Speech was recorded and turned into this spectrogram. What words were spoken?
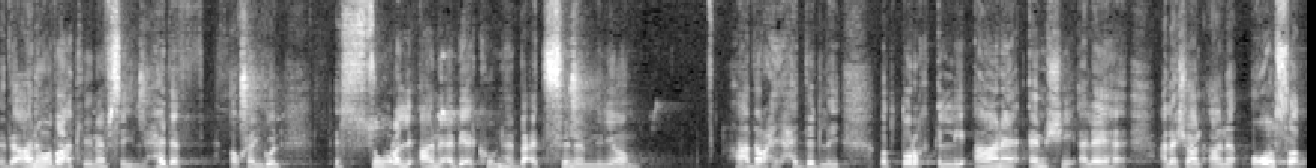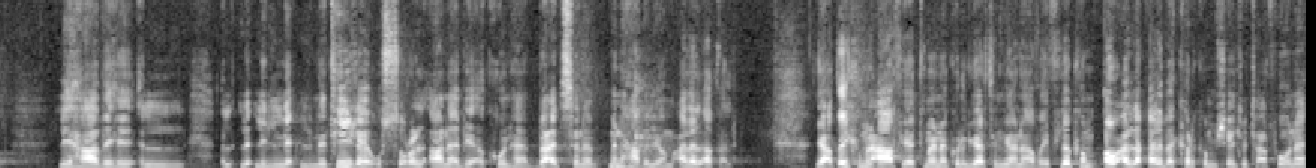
إذا أنا وضعت لنفسي الهدف أو خلينا نقول الصورة اللي أنا أبي أكونها بعد سنة من اليوم هذا راح يحدد لي الطرق اللي أنا أمشي عليها علشان أنا أوصل لهذه ال- ال- ال- النتيجه والصورة اللي أنا أبي أكونها بعد سنة من هذا اليوم على الأقل. يعطيكم العافية أتمنى أكون قدرت إني أنا أضيف لكم أو على الأقل أذكركم بشيء أنتم تعرفونه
